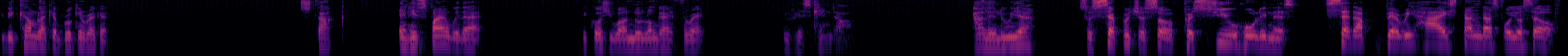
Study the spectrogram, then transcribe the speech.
You become like a broken record. Stuck. And he's fine with that because you are no longer a threat to his kingdom. Hallelujah. So separate yourself, pursue holiness, set up very high standards for yourself.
